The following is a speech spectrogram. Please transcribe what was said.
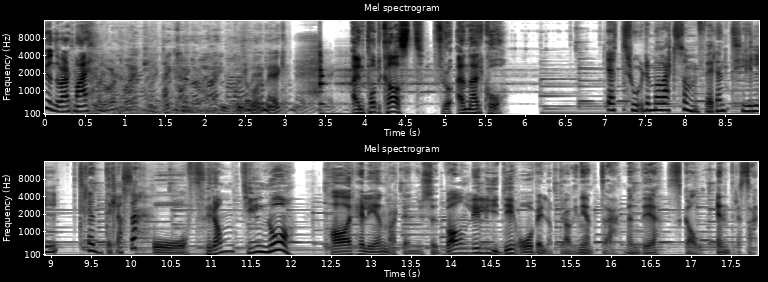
kunne vært meg. En podkast fra NRK. Jeg tror det må ha vært sommerferien til tredje klasse. Og fram til nå har Helen vært en usedvanlig lydig og veloppdragen jente, men det skal endre seg.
